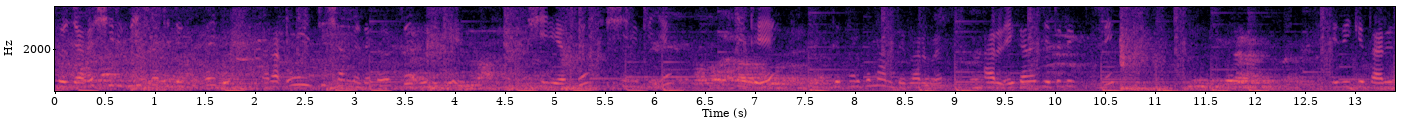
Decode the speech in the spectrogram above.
তো যারা সিঁড়ি দিয়ে হেঁটে যেতে চাইবে, তারা ওই যে সামনে দেখা যাচ্ছে, ওইদিকে সিঁড়ি আছে। সিঁড়ি দিয়ে হেঁটে উঠতে পারবে, নামতে পারবে। আর এখানে যেটা দেখছি, এদিকে তারের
